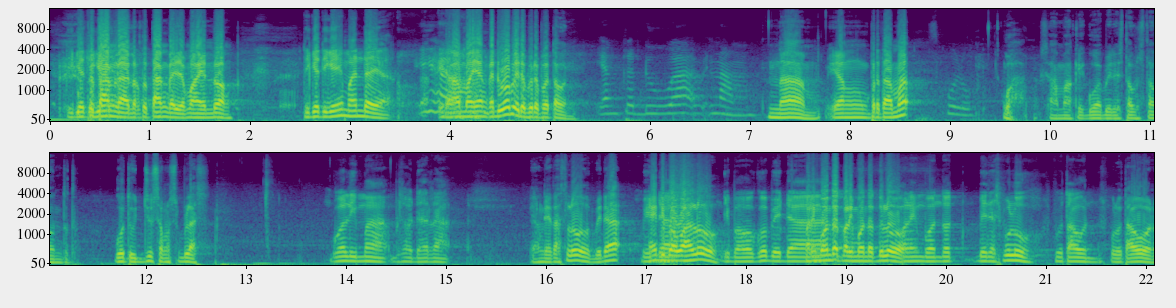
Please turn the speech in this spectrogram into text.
tiga Tetangga, anak tetangga ya main doang. tiga tiganya manda ya iya Sama yang kedua beda berapa tahun? yang kedua enam 6. Yang pertama, sepuluh wah sama kayak gua beda setahun setahun tuh. Gua 7 sama 11. gua lima bersaudara Yang di atas lu beda, eh Beda. di bawah lu. di bawah gua beda Paling bontot, paling bontot dulu. paling bontot beda 10 10 tahun 10 tahun.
